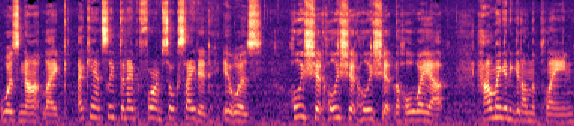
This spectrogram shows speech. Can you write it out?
was not like, I can't sleep the night before, I'm so excited. It was, holy shit, holy shit, holy shit, the whole way up. How am I gonna get on the plane?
